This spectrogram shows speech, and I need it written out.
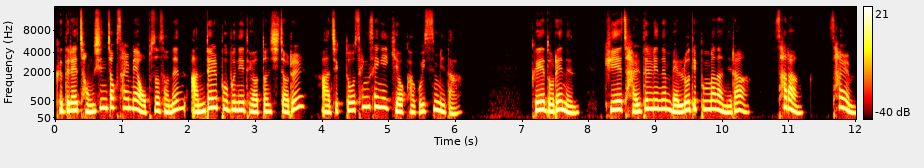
그들의 정신적 삶에 없어서는 안 될 부분이 되었던 시절을 아직도 생생히 기억하고 있습니다. 그의 노래는 귀에 잘 들리는 멜로디뿐만 아니라 사랑, 삶,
